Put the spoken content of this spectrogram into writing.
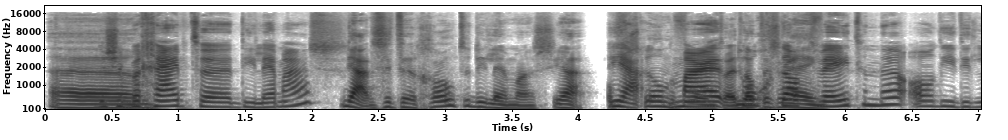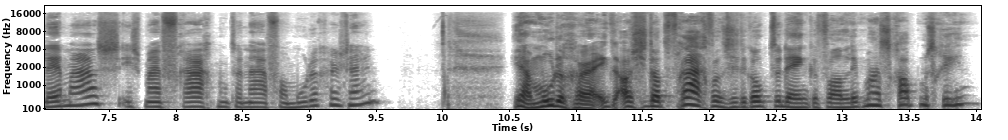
Uh, dus je ehm, begrijpt uh, dilemma's? Ja, er zitten grote dilemma's, ja, op ja, verschillende maar fronten. En toch dat, dat wetende, al die dilemma's, is mijn vraag, moet daarna van moediger zijn? ja, moediger. Ik, als je dat vraagt, dan zit ik ook te denken van lidmaatschap misschien.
